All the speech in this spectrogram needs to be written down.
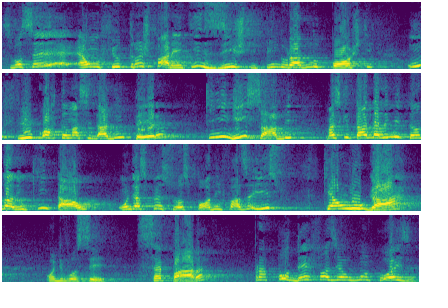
Se você é um fio transparente, existe pendurado no poste um fio cortando a cidade inteira, que ninguém sabe, mas que está delimitando ali o quintal onde as pessoas podem fazer isso. Que é um lugar onde você separa para poder fazer alguma coisa.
